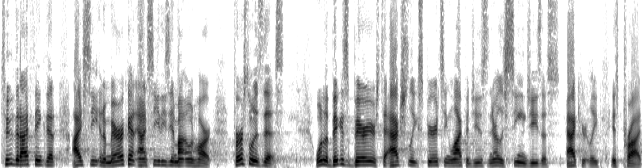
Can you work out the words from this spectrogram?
Two that I think that I see in America, and I see these in my own heart. First one is this. One of the biggest barriers to actually experiencing life in Jesus and really seeing Jesus accurately is pride.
